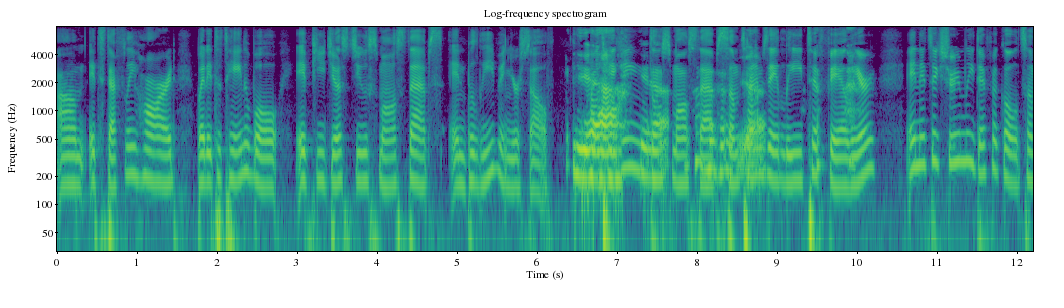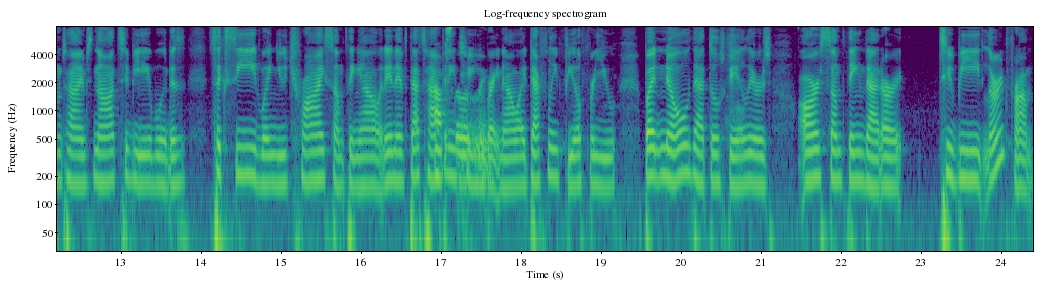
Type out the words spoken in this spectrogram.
Um, it's definitely hard, but it's attainable if you just do small steps and believe in yourself. Yeah taking yeah those small steps, yeah sometimes they lead to failure, and it's extremely difficult sometimes not to be able to succeed when you try something out. And if that's happening to you right now, I definitely feel for you. But know that those failures are something that are to be learned from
